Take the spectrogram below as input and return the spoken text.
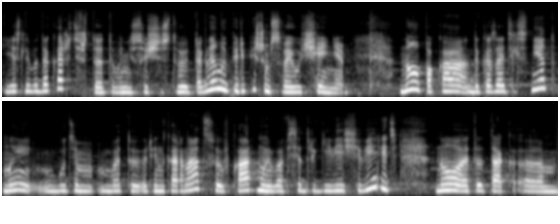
если вы докажете, что этого не существует, тогда мы перепишем свои учения. Но пока доказательств нет, мы будем в эту реинкарнацию, в карму и во все другие вещи верить. Но это так, э,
